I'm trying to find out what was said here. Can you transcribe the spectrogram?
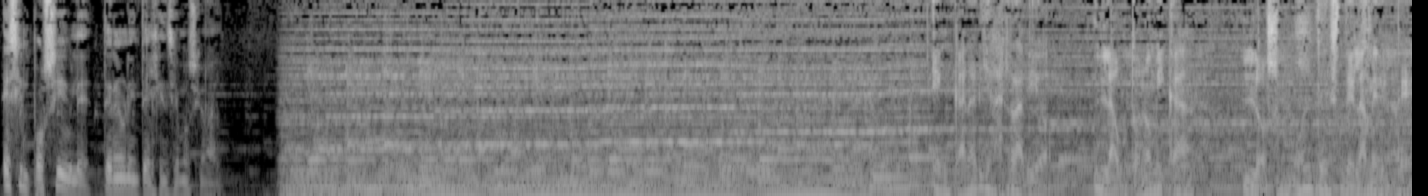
es imposible tener una inteligencia emocional. En Canarias Radio, la autonómica, los moldes de la mente.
